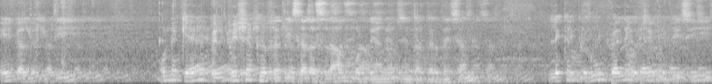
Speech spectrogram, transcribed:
ਇਹ ਗੱਲ ਕੀਤੀ ਉਹਨੇ ਕਿਹਾ ਬੇਸ਼ੱਕ ਹਜ਼ਰਤ ਈਸਾ ਅਲੈਹਿਸਲਾਮ ਮੁਰਦਿਆਂ ਨੂੰ ਜ਼ਿੰਦਾ ਕਰਦੇ ਸਨ ਲੇਕਿਨ ਰੂਹ ਪਹਿਲੇ ਉੱਥੇ ਹੁੰਦੀ ਸੀ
